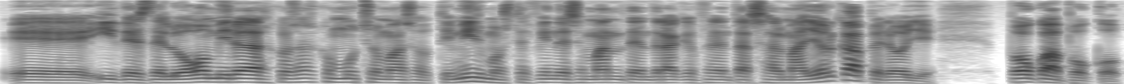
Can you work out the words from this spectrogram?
eh, y desde luego mira las cosas con mucho más optimismo. Este fin de semana tendrá que enfrentarse al Mallorca, pero oye, poco a poco.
